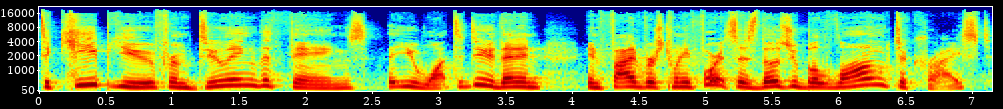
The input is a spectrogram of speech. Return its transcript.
to keep you from doing the things that you want to do. Then in, in 5 verse 24, it says, Those who belong to Christ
